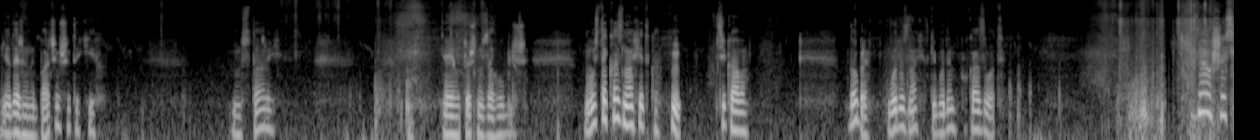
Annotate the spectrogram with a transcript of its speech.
Я навіть не бачив ще таких. Ну, старий. Я його точно загублю ще. Ну ось така знахідка. Хм, цікава. Добре, буду знахідки, будемо показувати. Знову щось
